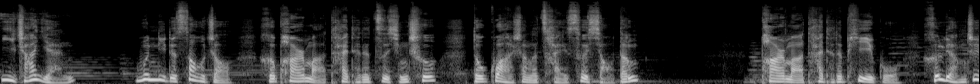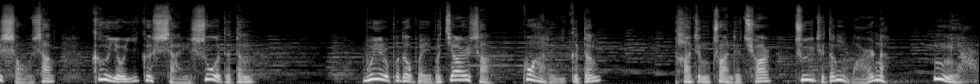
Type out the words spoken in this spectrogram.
一眨眼。温妮的扫帚和帕尔玛太太的自行车都挂上了彩色小灯。帕尔玛太太的屁股和两只手上各有一个闪烁的灯。威尔伯的尾巴尖上挂了一个灯，他正转着圈追着灯玩呢。喵！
